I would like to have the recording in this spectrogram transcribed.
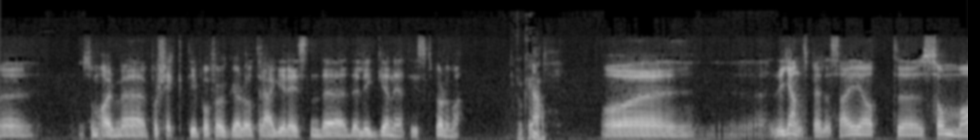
eh, som har med forsiktig på fugl og treg i reisen, det, det ligger genetisk, spør du meg. Okay. Ja. Og eh, det gjenspeiler seg i at eh, samme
